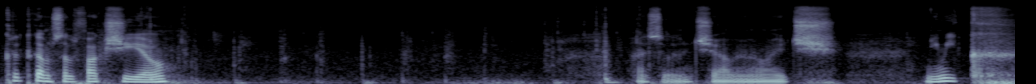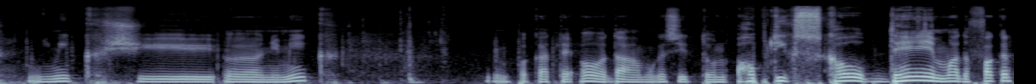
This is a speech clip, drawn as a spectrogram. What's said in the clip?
Cred că am să-l fac și eu. Hai să vedem ce avem aici. Nimic, nimic și uh, nimic. Din păcate, oh da, am găsit un optic scope, damn, motherfucker.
